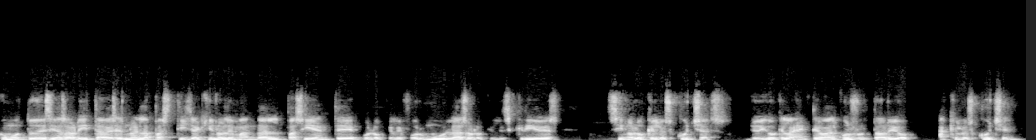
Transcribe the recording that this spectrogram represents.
como tú decías ahorita, a veces no es la pastilla que uno le manda al paciente o lo que le formulas o lo que le escribes, sino lo que lo escuchas. Yo digo que la gente va al consultorio a que lo escuchen.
